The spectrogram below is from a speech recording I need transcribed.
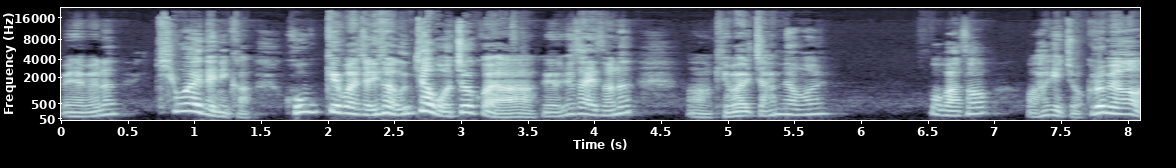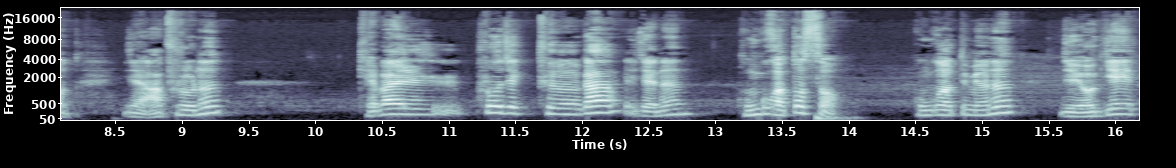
왜냐면은, 키워야 되니까. 고급 개발자, 이 사람 은퇴하고 어쩔 거야. 그래서 회사에서는, 어, 개발자 한 명을 뽑아서 어, 하겠죠. 그러면 이제 앞으로는 개발 프로젝트가 이제는 공고가 떴어. 공고가 뜨면은 이제 여기에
